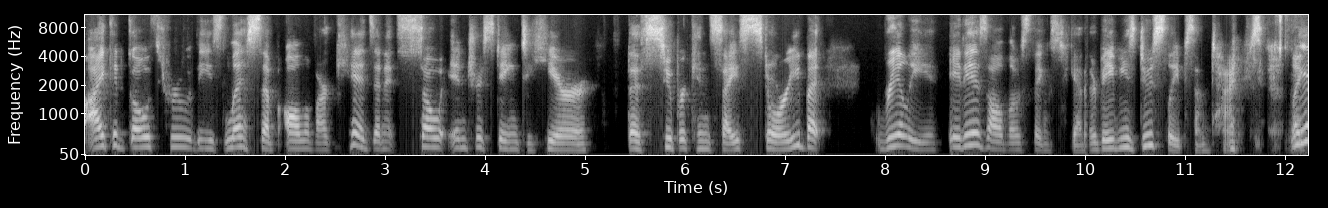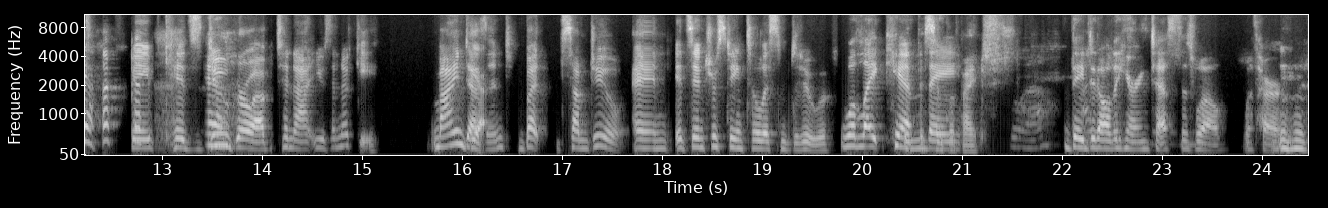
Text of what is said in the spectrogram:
I could go through these lists of all of our kids, and it's so interesting to hear the super concise story, but really it is all those things together. Babies do sleep sometimes. like yeah. babe kids do Yeah. grow up to not use a nookie. Mine doesn't, but some do. And it's interesting to listen to well, like Kim, the they simplified. they did all the hearing tests as well with her, Mhm.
